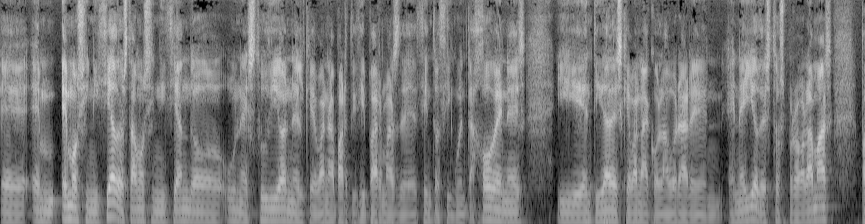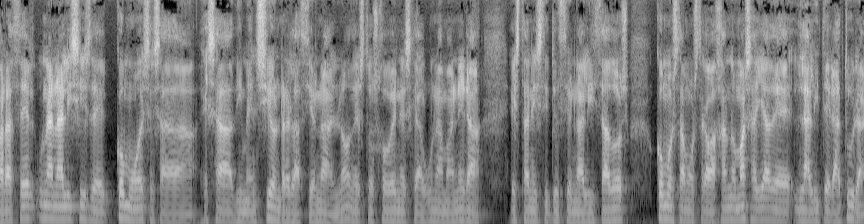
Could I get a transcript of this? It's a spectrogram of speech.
eh, hemos iniciado, estamos iniciando un estudio en el que van a participar más de 150 jóvenes y entidades que van a colaborar en, ello, de estos programas, para hacer un análisis de cómo es esa, esa dimensión relacional ¿no? de estos jóvenes que de alguna manera están institucionalizados, cómo estamos trabajando más allá de la literatura,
